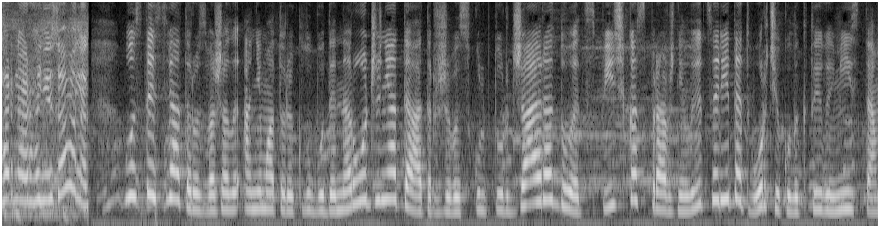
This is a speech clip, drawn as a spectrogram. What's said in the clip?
гарно організовано. Гостей свята розважали аніматори клубу День народження, театр живих скульптур Джайра, дует Спічка, справжні лицарі та творчі колективи міста.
